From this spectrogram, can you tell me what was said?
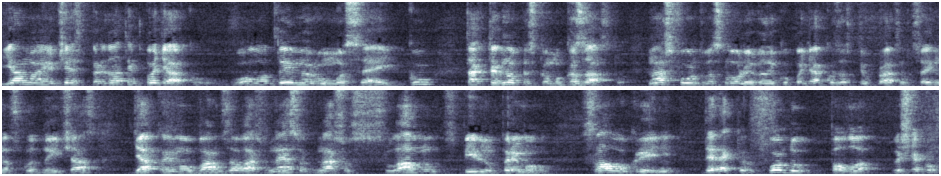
я маю честь передати подяку Володимиру Мосейку та Тернопільському козацтву. Наш фонд висловлює велику подяку за співпрацю в цей надскладний час. Дякуємо вам за ваш внесок в нашу славну спільну перемогу. Слава Україні! Директор фонду Павло Вишняков.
